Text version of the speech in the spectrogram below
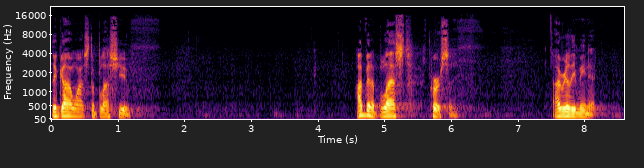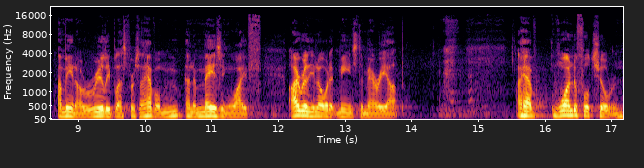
that God wants to bless you. I've been a blessed person. I really mean it. I mean a really blessed person. I have a, an amazing wife. I really know what it means to marry up. I have wonderful children.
